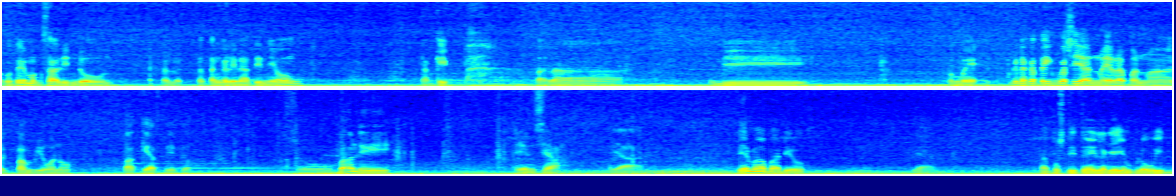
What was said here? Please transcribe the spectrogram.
Bago tayo magsalin doon tatanggalin natin yung takip para hindi pag may pag nakatakip kasi yan mahirapan mag-pump yung ano pakyat dito so bali ayan siya. Ayan. Yan mga buddy oh yan. Tapos dito ilagay yung fluid.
